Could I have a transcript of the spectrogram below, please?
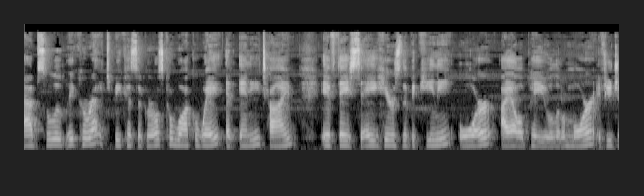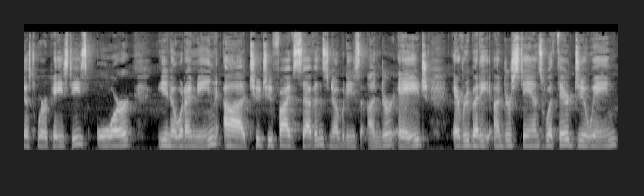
Absolutely correct, because the girls can walk away at any time if they say, Here's the bikini, or I'll pay you a little more if you just wear pasties, or you know what I mean? Uh, 2257s, nobody's underage. Everybody understands what they're doing.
